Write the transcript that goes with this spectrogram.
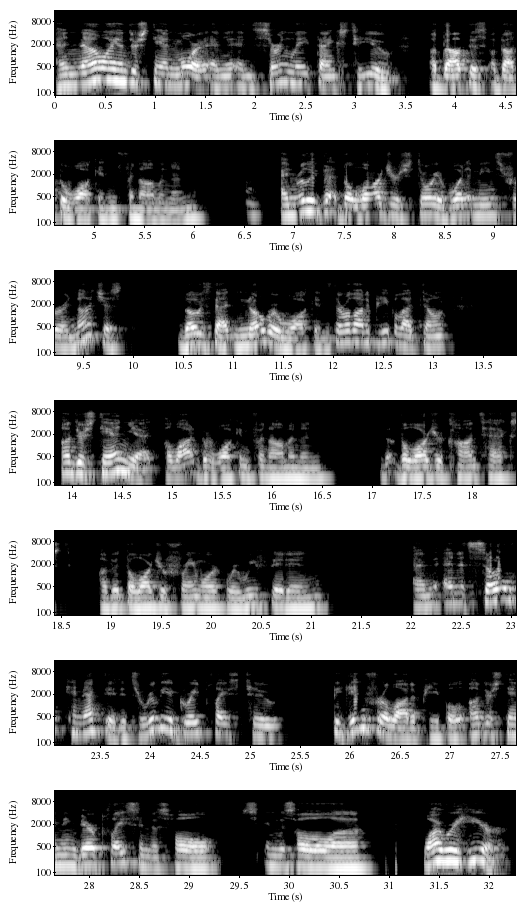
and now I understand more, and, and certainly thanks to you about this, about the walk-in phenomenon, mm. and really the, the larger story of what it means for not just those that know we're walk-ins. There are a lot of people that don't understand yet a lot of the walk-in phenomenon, the, the larger context of it, the larger framework where we fit in. And, and it's so connected. It's really a great place to begin for a lot of people understanding their place in this whole in this whole uh, why we're here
